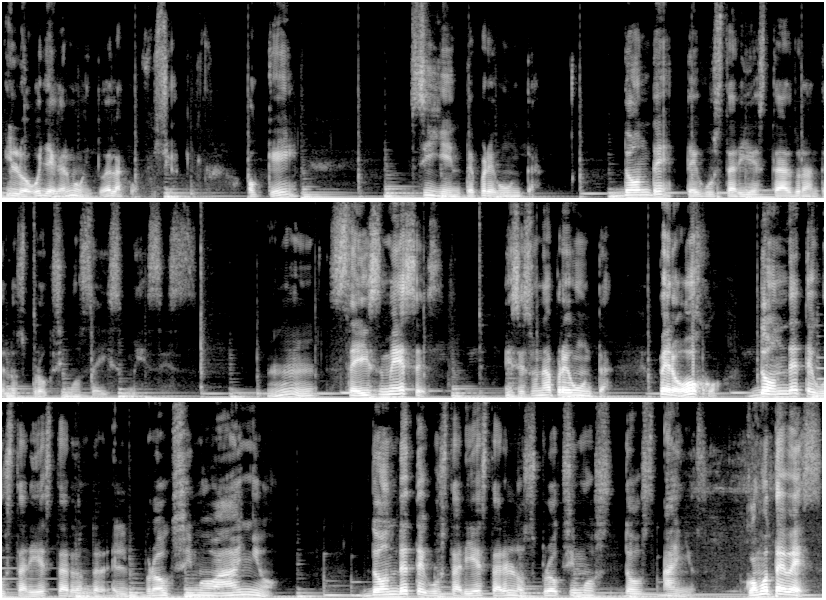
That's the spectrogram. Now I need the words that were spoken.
Y luego llega el momento de la confusión. ¿Ok? Siguiente pregunta. ¿Dónde te gustaría estar durante los próximos seis meses? Mm, seis meses. Esa es una pregunta. Pero ojo, ¿dónde te gustaría estar el próximo año? ¿Dónde te gustaría estar en los próximos dos años? ¿Cómo te ves?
